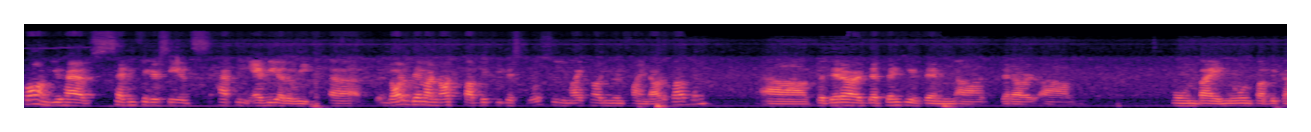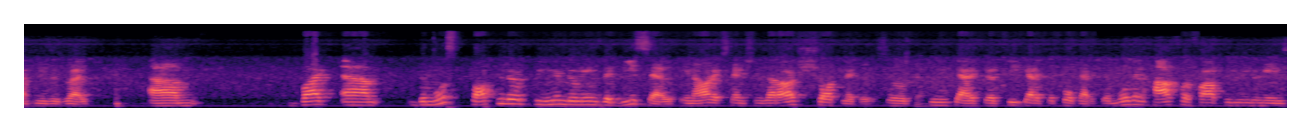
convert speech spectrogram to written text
.com, you have seven-figure sales happening every other week. Uh, a lot of them are not publicly disclosed, so you might not even find out about them. Uh, but there are there are plenty of them uh, that are um, owned by known public companies as well. Um, but um, the most popular premium domains that we sell in our extensions are our short letters. So two character, three character, four character. More than half of our premium domains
